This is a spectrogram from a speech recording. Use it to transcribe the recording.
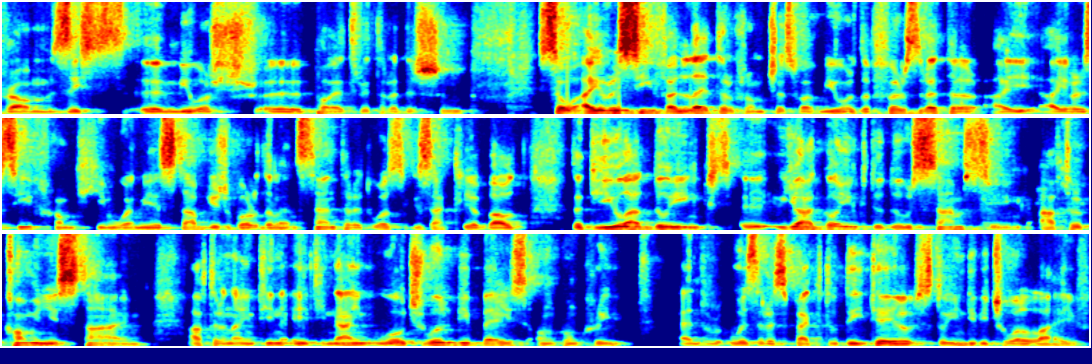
from this uh, Miłosz uh, poetry tradition. So I received a letter from Czesław Miłosz, the first letter I, I received from him when we established Borderland Center. It was exactly about that you are doing, uh, you are going to do something after communist time, after 1989, which will be based on concrete and with respect to details, to individual life,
